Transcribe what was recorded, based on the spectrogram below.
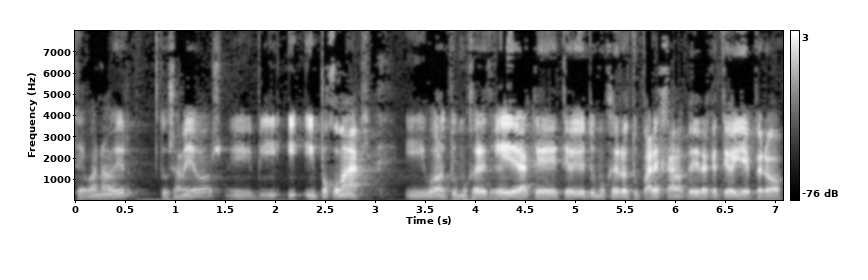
Te van a oír tus amigos y, y poco más. Y bueno, tu mujer te dirá que te oye tu mujer o tu pareja, ¿no? Te dirá que te oye, pero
